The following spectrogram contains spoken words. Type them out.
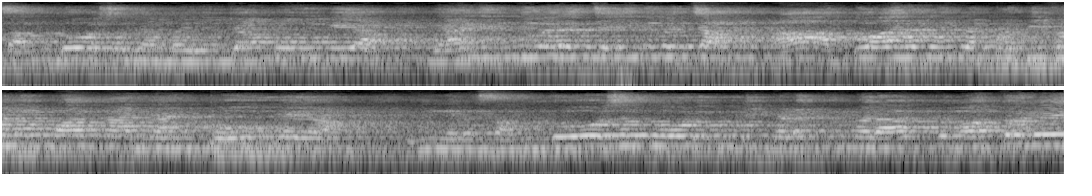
സന്തോഷം ഞാൻ മരിക്കാൻ പോവുകയാണ് ഞാൻ ഇന്നുവരെ ചെയ്തു വെച്ച ആ അധ്വാനത്തിന്റെ പ്രതിഫലം വാങ്ങാൻ ഞാൻ പോവുകയാണ് ഇങ്ങനെ സന്തോഷത്തോടു കൂടി കിടക്കുന്ന ഒരാൾക്ക് മാത്രമേ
